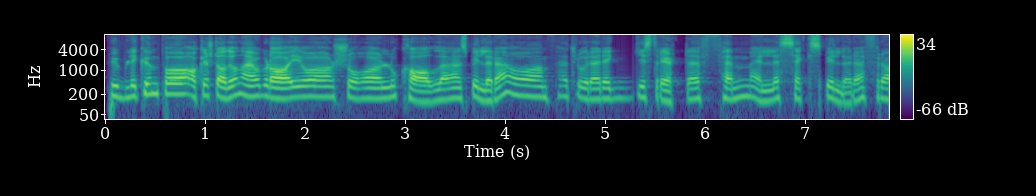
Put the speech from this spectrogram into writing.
Publikum på Aker stadion er jo glad i å se lokale spillere, og jeg tror jeg registrerte fem eller seks spillere fra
